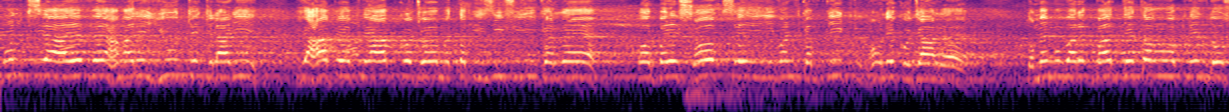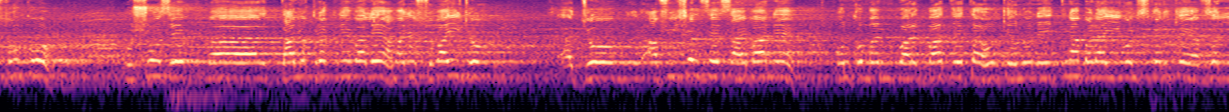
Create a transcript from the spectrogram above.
ملک سے آئے ہوئے ہمارے یوتھ کے کھلاڑی یہاں پہ اپنے آپ کو جو ہے مطلب ایزی فیل کر رہے ہیں اور بڑے شوق سے ایونٹ کمپلیٹ ہونے کو جا رہا ہے۔ تو میں مبارکباد دیتا ہوں اپنے ان دوستوں کو، اس شو سے تعلق رکھنے والے ہمارے صوبائی جو جو آفیشلز ہیں، صاحبان ہیں، ان کو میں مبارکباد دیتا ہوں کہ انہوں نے اتنا بڑا ایونٹس کر کے افضل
